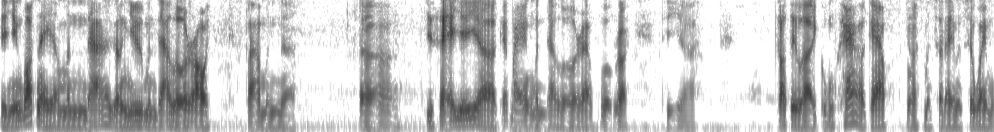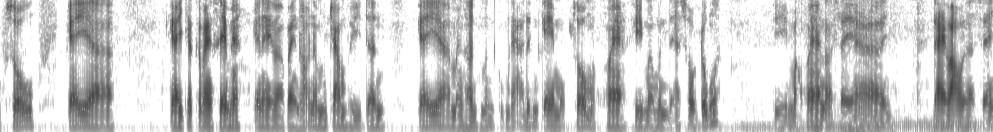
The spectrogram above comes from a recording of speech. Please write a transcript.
thì những bot này à, mình đã gần như mình đã lựa rồi. Và mình uh, chia sẻ với uh, các bạn mình đã lựa ra một lượt rồi. Thì uh, có tỷ lệ cũng khá là cao. Rồi mình sau đây mình sẽ quay một số cái uh, cây cho các bạn xem ha. Cái này là vàng đỏ 500 thì trên cái màn hình mình cũng đã đính kèm một số mặt hoa khi mà mình đã sổ trúng thì mặt hoa nó sẽ đại loại là sẽ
